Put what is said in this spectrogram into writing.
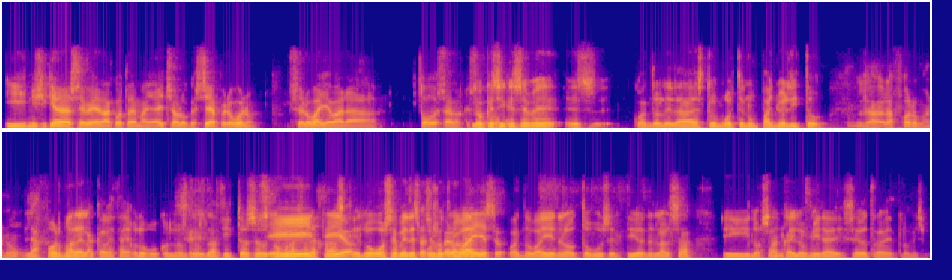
Y ni siquiera se ve la cota de malla hecha o lo que sea. Pero bueno, se lo va a llevar a. Todos sabemos que Lo que sí que se ve es cuando le da esto envuelto en un pañuelito, La, la forma, ¿no? la forma de la cabeza de Grogu, con los Sí. dos lacitos Sí, como las orejas, tío. que luego se ve después otra vez eso. cuando va ahí en el autobús el tío en el alza y lo saca y lo mira y se ve otra vez lo mismo.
